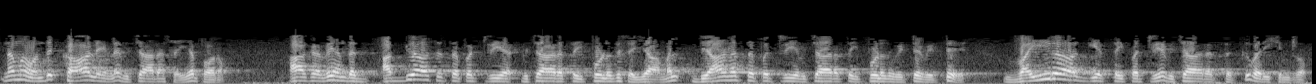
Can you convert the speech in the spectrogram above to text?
நம்ம வந்து காலையில விசாரம் செய்ய போறோம். ஆகவே அந்த அபியாசத்தை பற்றிய விசாரத்தை இப்பொழுது செய்யாமல் தியானத்தை பற்றிய விசாரத்தை இப்பொழுது விட்டுவிட்டு வைராகியத்தை பற்றிய விசாரத்துக்கு வருகின்றோம்.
